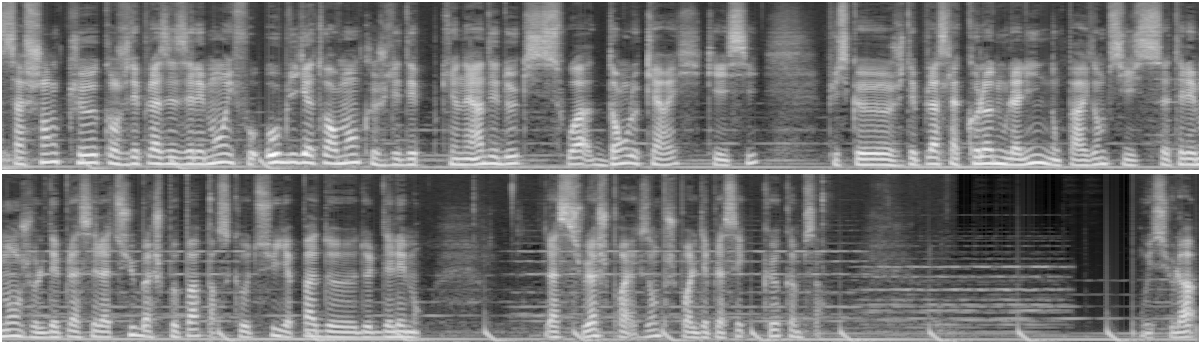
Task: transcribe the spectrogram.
Sachant que quand je déplace des éléments, il faut obligatoirement que je les qu'il y en ait un des deux qui soit dans le carré qui est ici. Puisque je déplace la colonne ou la ligne, donc par exemple si cet élément je veux le déplacer là-dessus, bah je peux pas parce qu'au-dessus il n'y a pas d'élément. Là celui-là, par exemple, je pourrais le déplacer que comme ça. Oui, celui-là,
